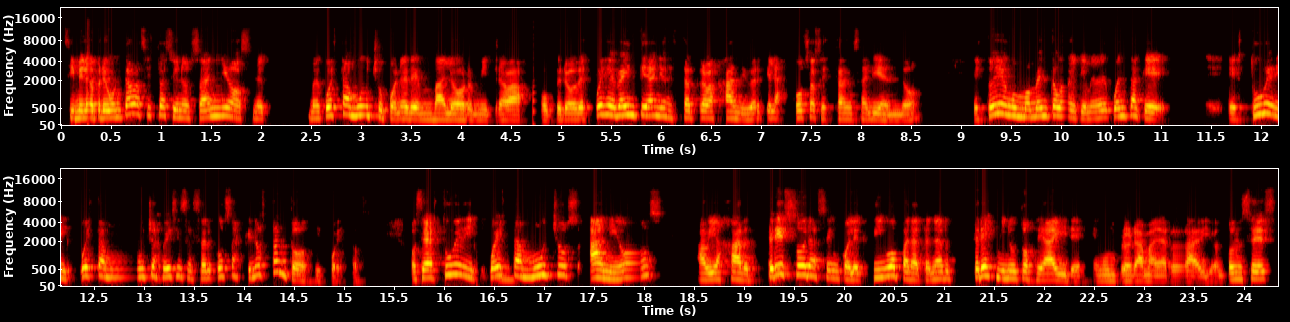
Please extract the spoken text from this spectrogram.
si me lo preguntabas esto hace unos años, me, cuesta mucho poner en valor mi trabajo, pero después de 20 años de estar trabajando y ver que las cosas están saliendo, estoy en un momento en el que me doy cuenta que eh, estuve dispuesta muchas veces a hacer cosas que no están todos dispuestos. O sea, estuve dispuesta muchos años a viajar tres horas en colectivo para tener tres minutos de aire en un programa de radio. Entonces,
